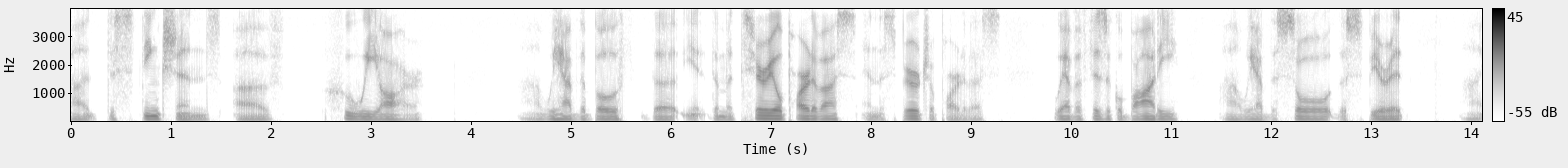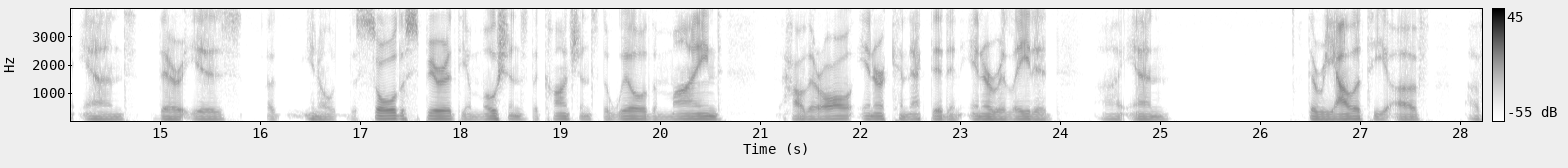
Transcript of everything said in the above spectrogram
uh, distinctions of who we are. Uh, we have the both the the material part of us and the spiritual part of us. We have a physical body. Uh, we have the soul, the spirit, uh, and there is a, you know the soul, the spirit, the emotions, the conscience, the will, the mind, how they're all interconnected and interrelated, uh, and the reality of of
